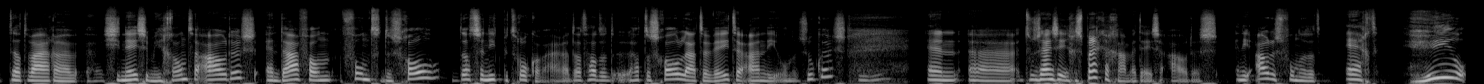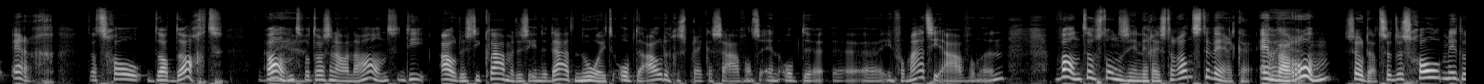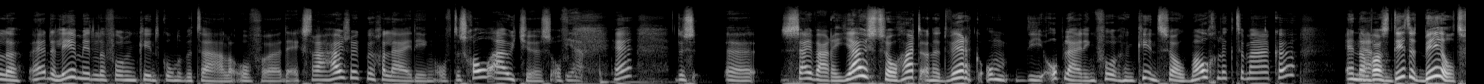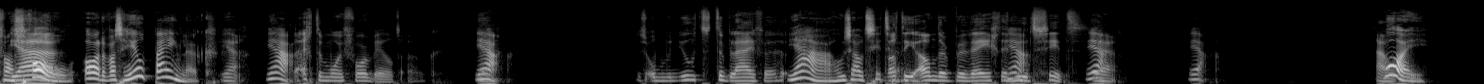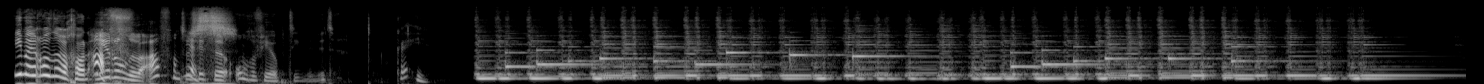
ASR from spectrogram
dat waren eh, Chinese migrantenouders en daarvan vond de school dat ze niet betrokken waren. Dat had, het, had de school laten weten aan die onderzoekers. Mm -hmm. En uh, toen zijn ze in gesprek gegaan met deze ouders. En die ouders vonden dat echt heel erg dat school dat dacht. Want wat was er nou aan de hand? Die ouders die kwamen dus inderdaad nooit op de oudergesprekken s'avonds en op de uh, informatieavonden. Want dan stonden ze in de restaurants te werken. En oh waarom? Zodat ze de schoolmiddelen, hè, de leermiddelen voor hun kind konden betalen. Of uh, de extra huiswerkbegeleiding. Of de schooluitjes. Of, ja. hè? Dus uh, zij waren juist zo hard aan het werk om die opleiding voor hun kind zo mogelijk te maken. En dan ja. was dit het beeld van Ja. school. Oh, dat was heel pijnlijk. Ja, Ja, echt een mooi voorbeeld ook. ja, Dus om benieuwd te blijven ja. Hoe zou het zitten? wat die ander beweegt en hoe het zit. Ja. Ja. Nou, Mooi. Hiermee ronden we gewoon af. Hier ronden we af, want we zitten ongeveer op 10 minuten. Oké.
